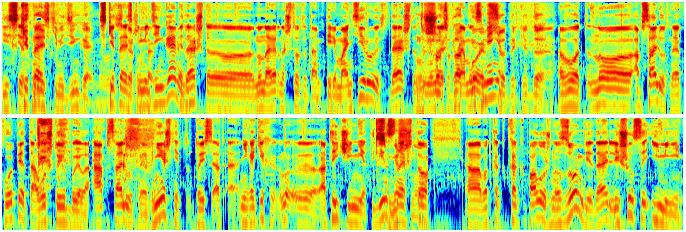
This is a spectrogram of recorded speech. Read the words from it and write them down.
естественно, китайскими деньгами. с вот китайскими так. деньгами, да. что, ну, наверное, что-то там перемонтируют, да, что-то Ну, немножко что-то там изменят. все-таки, да. Вот, но абсолютная копия того, что и было. Абсолютная. Внешне, то есть от- никаких ну, э, отличий нет. Единственное, Смешно. что вот как, как положено зомби, да, лишился имени.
